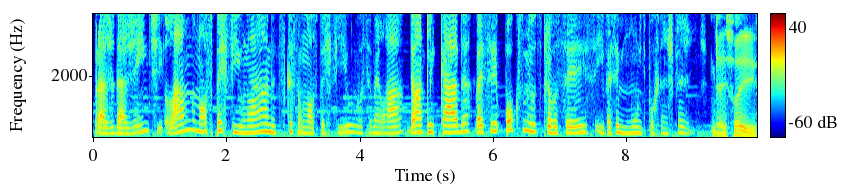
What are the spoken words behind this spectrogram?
para ajudar a gente lá no nosso perfil, lá na descrição do nosso perfil. Você vai lá, dá uma clicada, vai ser poucos minutos para vocês e vai ser muito importante pra gente. É isso aí.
